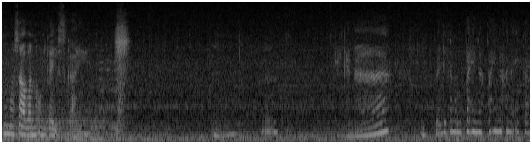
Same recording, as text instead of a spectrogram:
umasawa noon kay Sky Mm. Okay ka na pwede ka na magpahinga. Pahinga ka na ikaw.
